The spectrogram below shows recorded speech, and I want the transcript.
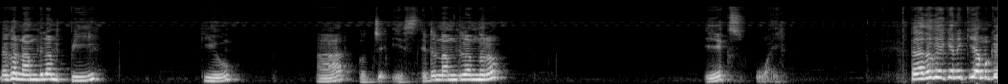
দেখো, নাম দিলাম পি কিউ আর হচ্ছে এস এটার নাম দিলাম ধরো এক্স ওয়াই তাহলে দেখো এখানে কি আমাকে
